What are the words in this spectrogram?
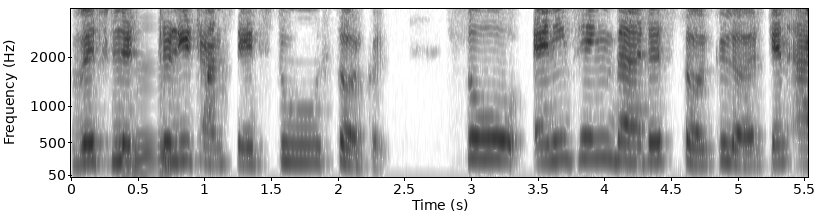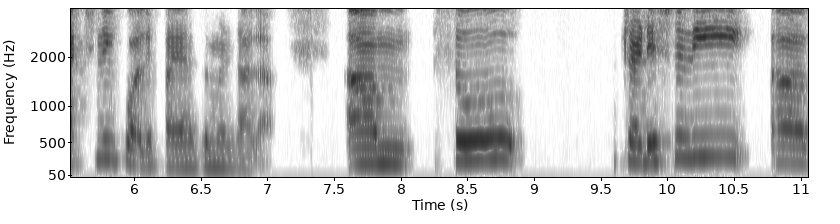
which mm-hmm. literally translates to circle. So anything that is circular can actually qualify as a mandala. Um, so traditionally, uh,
